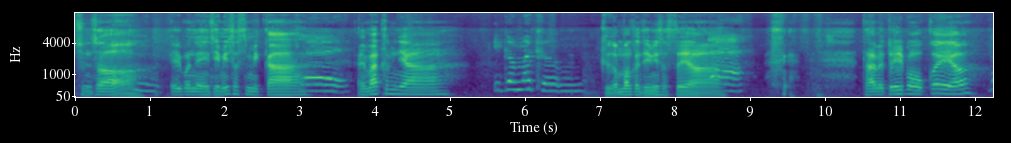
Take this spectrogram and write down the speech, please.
준서, 일본 여행 재밌었습니까? 네. 얼마큼요? 이거만큼. 그것만큼 재밌었어요. 네. 다음에 또 일본 올 거예요? 네.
